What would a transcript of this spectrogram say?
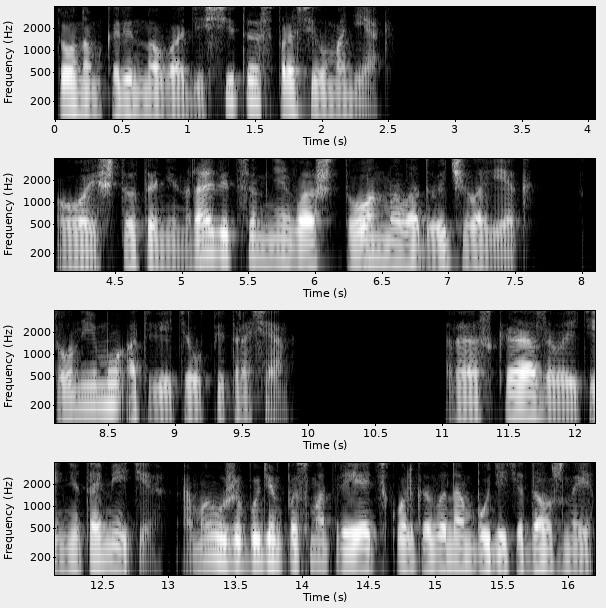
Тоном коренного одессита спросил маньяк. «Ой, что-то не нравится мне ваш тон, молодой человек», в тон ему ответил Петросян. «Рассказывайте, не томите, а мы уже будем посмотреть, сколько вы нам будете должны».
